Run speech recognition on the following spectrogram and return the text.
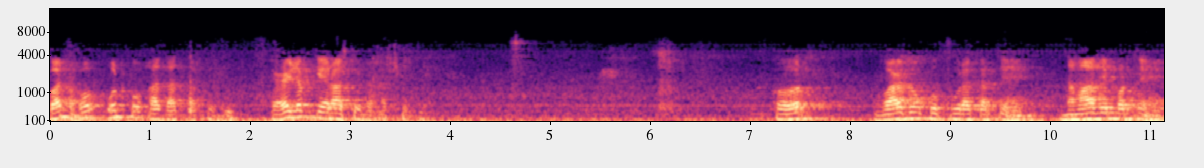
بند ہو، ان کو آزاد کرتے ہیں۔ علم کے راستے میں خرچ کرتے ہیں۔ اور وعدوں کو پورا کرتے ہیں، نمازیں پڑھتے ہیں،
